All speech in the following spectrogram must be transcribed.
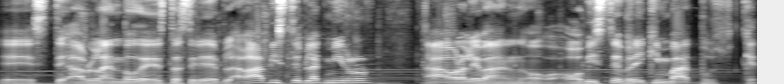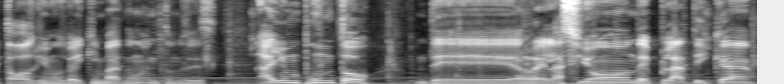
Este, hablando de esta serie de. Ah, ¿viste Black Mirror? Ah, ahora le van. O, viste Breaking Bad, pues que todos vimos Breaking Bad, ¿no? Entonces hay un punto de relación, de plática.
